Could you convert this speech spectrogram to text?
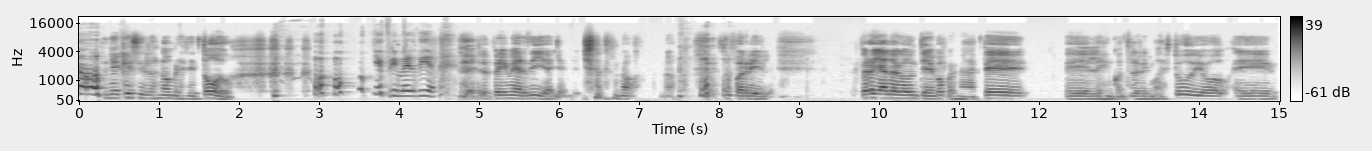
No. Tenía que decir los nombres de todos. ¿Qué primer día? El primer día. no no, eso fue horrible. Pero ya luego de un tiempo, pues me adapté, eh, les encontré el ritmo de estudio, eh,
